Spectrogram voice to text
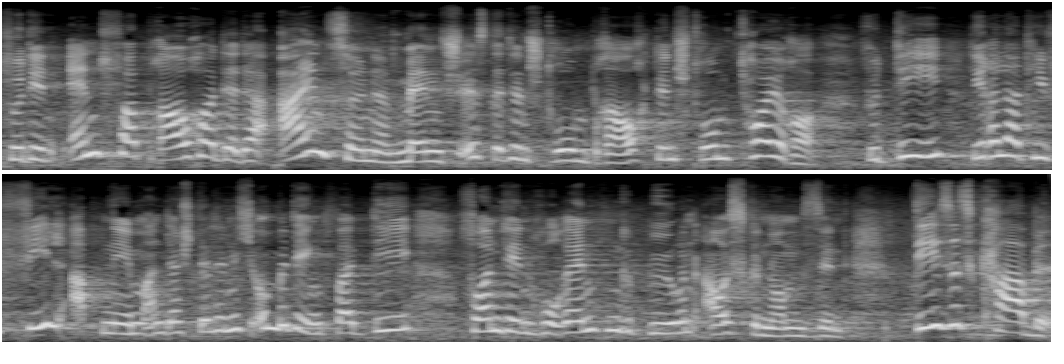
für den Endverbraucher, der der einzelne Mensch ist, der den Strom braucht, den Strom teurer. Für die, die relativ viel abnehmen, an der Stelle nicht unbedingt, weil die von den horrenden Gebühren ausgenommen sind. Dieses Kabel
